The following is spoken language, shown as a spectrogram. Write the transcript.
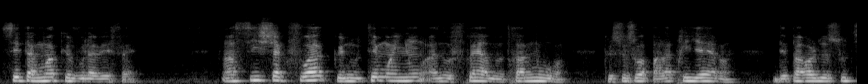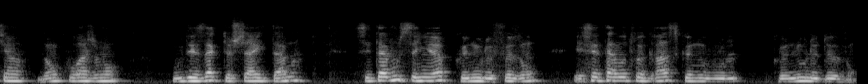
c'est à moi que vous l'avez fait. Ainsi, chaque fois que nous témoignons à nos frères notre amour, que ce soit par la prière, des paroles de soutien, d'encouragement ou des actes charitables, c'est à vous, Seigneur, que nous le faisons, et c'est à votre grâce que nous, le devons.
